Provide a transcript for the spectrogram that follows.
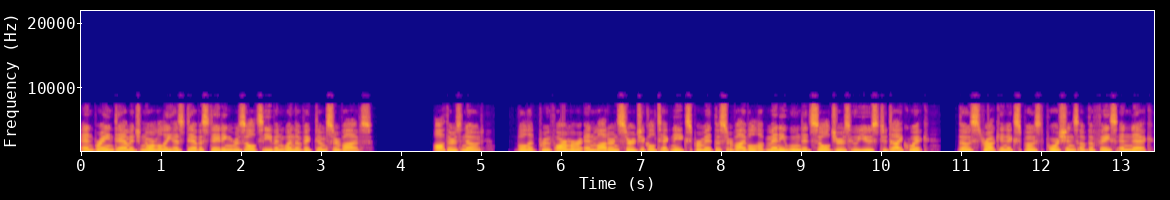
and brain damage normally has devastating results even when the victim survives. Author's note, bulletproof armor and modern surgical techniques permit the survival of many wounded soldiers who used to die quick, those struck in exposed portions of the face and neck,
